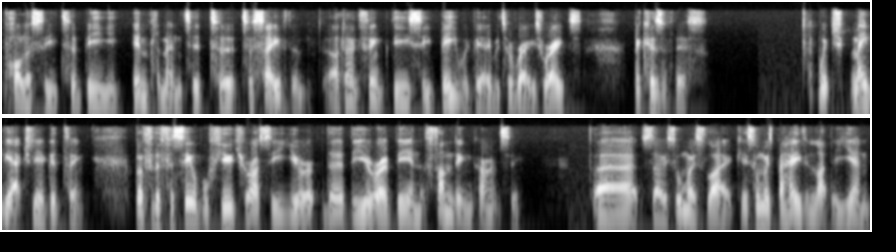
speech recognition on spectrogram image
policy to be implemented to, to save them. I don't think the ECB would be able to raise rates because of this, which may be actually a good thing. But for the foreseeable future, I see Euro, the, the euro being a funding currency. Uh, so it's almost like it's almost behaving like the yen,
